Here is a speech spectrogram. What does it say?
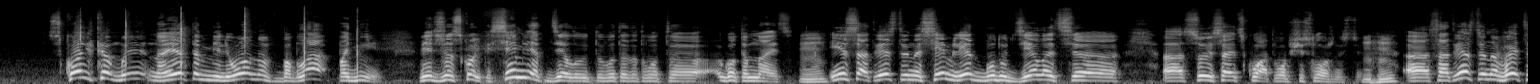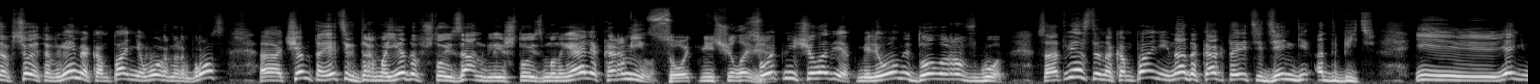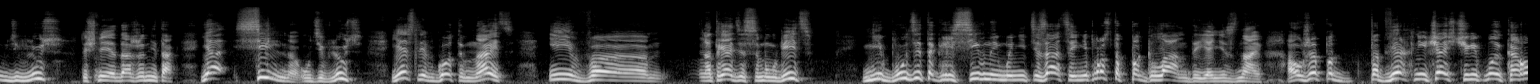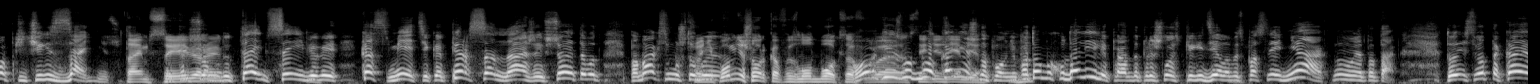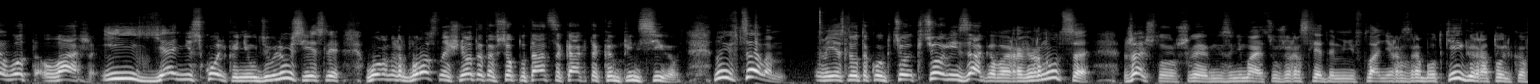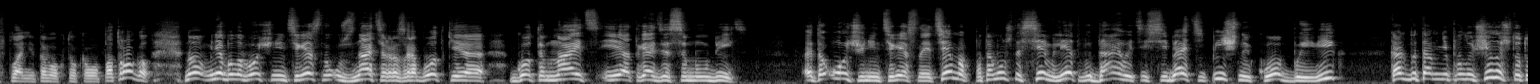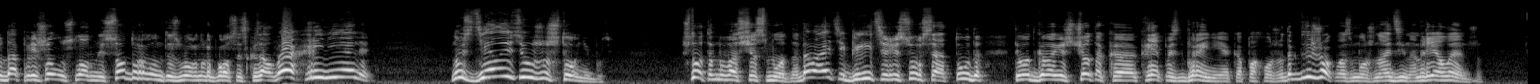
сколько мы на этом миллионов бабла поднимем?» Ведь же сколько? 7 лет делают вот этот вот э, Gotham Knights. Mm-hmm. И, соответственно, 7 лет будут делать э, э, Suicide Squad в общей сложности. Mm-hmm. Э, соответственно, в это, все это время компания Warner Bros. Э, чем-то этих дармоедов, что из Англии, что из Монреаля, кормила. Сотни человек. Сотни человек, миллионы долларов в год. Соответственно, компании надо как-то эти деньги отбить. И я не удивлюсь, Точнее, даже не так. Я сильно удивлюсь, если в Gotham Knights и в э, отряде самоубийц не будет агрессивной монетизации, не просто по гланды, я не знаю, а уже под, под верхнюю часть черепной коробки через задницу. Таймсейверы. Это все будут таймсейверы, косметика, персонажи, все это вот по максимуму, чтобы... Что, не помнишь орков из лотбоксов? Орки из лотбоксов, конечно, помню. Угу. Потом их удалили, правда, пришлось переделывать последний акт, ну, это так. То есть вот такая вот лажа. И я нисколько не удивлюсь, если Warner Bros. начнет это все пытаться как-то компенсировать. Ну и в целом, если вот такой к, теории заговора вернуться, жаль, что Шрейер не занимается уже расследованием в плане разработки игр, а только в плане того, кто кого потрогал. Но мне было бы очень интересно узнать о разработке Gotham Knights и отряде самоубийц. Это очень интересная тема, потому что 7 лет выдаивать из себя типичный коп-боевик, как бы там ни получилось, что туда пришел условный Содерлунд из Warner Bros. и сказал, вы охренели! Ну сделайте уже что-нибудь. Что там у вас сейчас модно? Давайте, берите ресурсы оттуда. Ты вот говоришь, что так э, крепость Брейниака похожа. Так движок, возможно, один, Unreal Engine.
